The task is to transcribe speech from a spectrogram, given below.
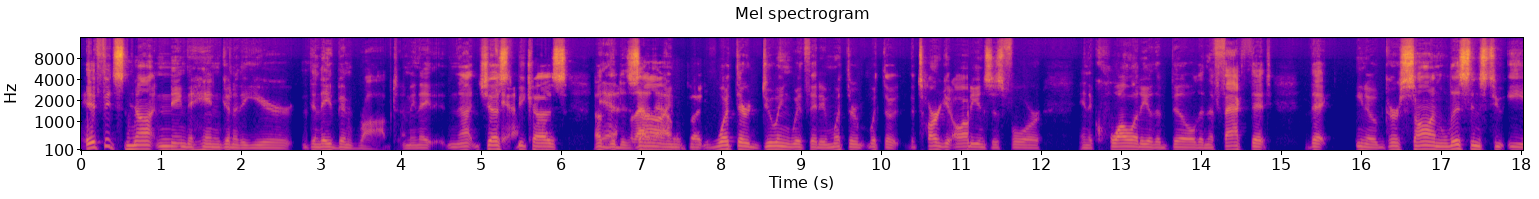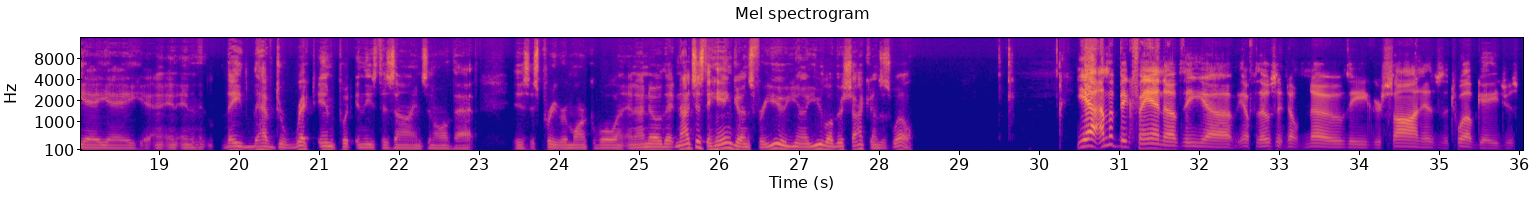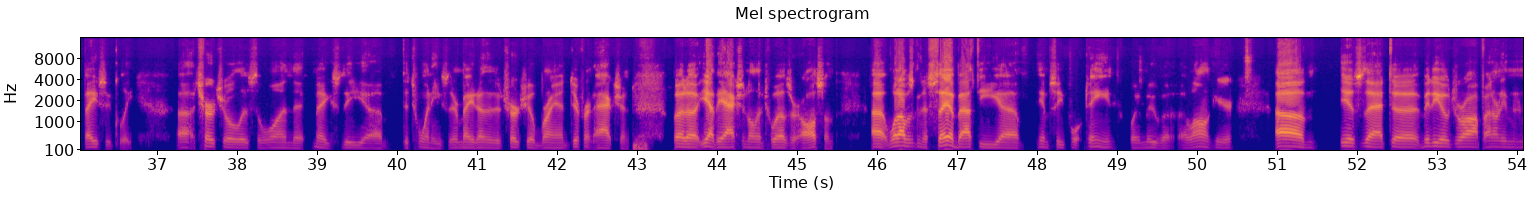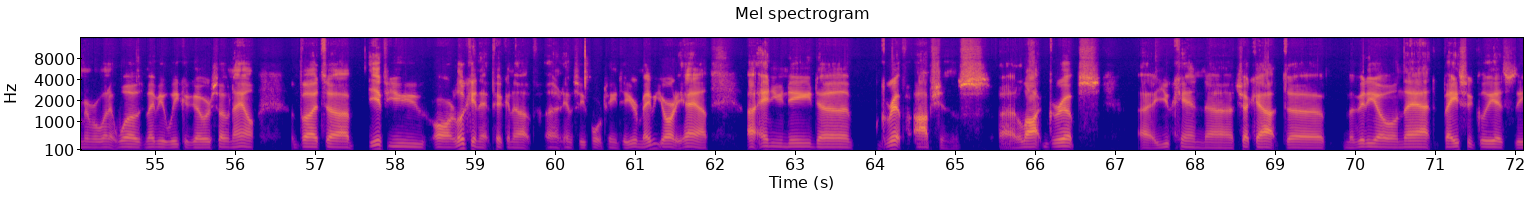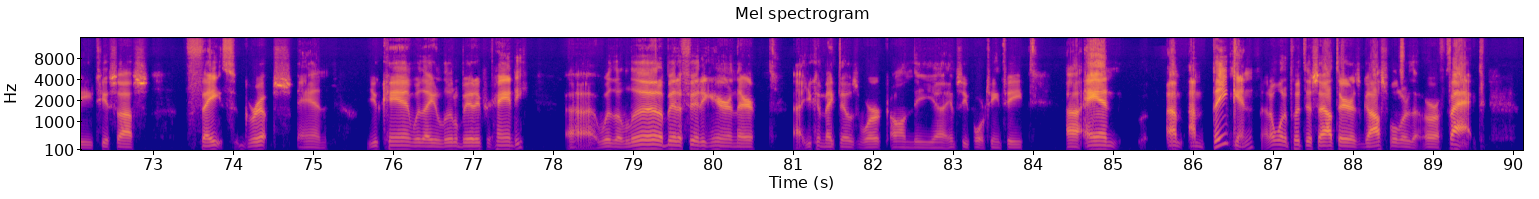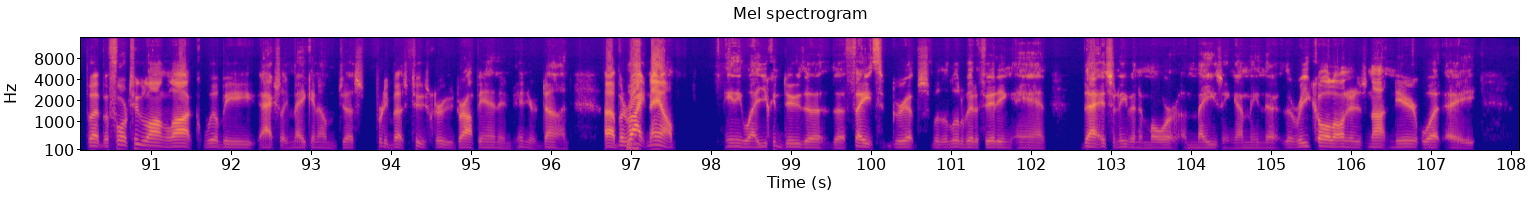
if it's not named the handgun of the year, then they've been robbed. I mean, they not just yeah. because of yeah, the design, but what they're doing with it and what they're what the the target audience is for, and the quality of the build, and the fact that that you know Girsan listens to EAA and, and they have direct input in these designs and all of that is is pretty remarkable. And, and I know that not just the handguns for you, you know, you love their shotguns as well. Yeah, I'm a big fan of the. Uh, you know, for those that don't know, the Girsan is the 12 gauges basically. Uh, Churchill is the one that makes the uh, the 20s. They're made under the Churchill brand, different action, but uh, yeah, the action on the 12s are awesome. Uh, what I was going to say about the uh, MC14, we move along here, um, is that video drop. I don't even remember when it was, maybe a week ago or so now. But uh, if you are looking at picking up an MC14T, or maybe you already have, uh, and you need uh, grip options, uh, lock grips, uh, you can uh, check out my video on that. Basically, it's the TSS Faith grips, and you can, with a little bit, if you're handy, with a little bit of fitting here and there, you can make those work on the MC14T. and I'm I'm thinking I don't want to put this out there as gospel or the, or a fact, but before too long, Lok will be actually making them just pretty much two screws drop in and, and you're done. Uh, but right now, anyway, you can do the the Faith grips with a little bit of fitting, and that it's an even a more amazing. I mean, the the recoil on it is not near what a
